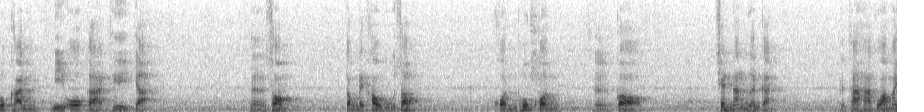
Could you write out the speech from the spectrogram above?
ทุกคันมีโอกาสที่จะ ซ่อมต้องได้เข้าอู่ซ่อม คนทุกคนก็เช่นนั้นเหมือนกัน ถ้าหากว่าไม่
